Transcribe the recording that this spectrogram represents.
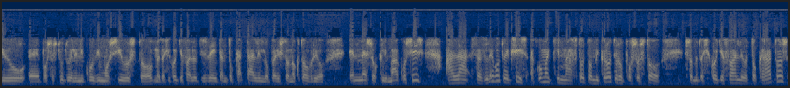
του ε, ποσοστού του ελληνικού δημοσίου στο μετοχικό κεφάλαιο της ΔΕΗ ήταν το κατάλληλο περί τον Οκτώβριο εν μέσω κλιμάκωσης. Αλλά σας λέγω το εξής, ακόμα και με αυτό το μικρότερο ποσοστό στο μετοχικό κεφάλαιο το κράτος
